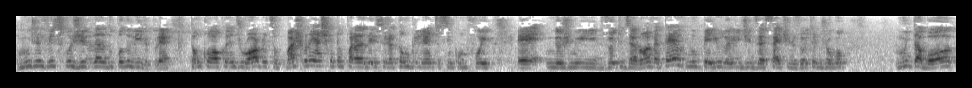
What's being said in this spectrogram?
muito difícil fugir da dupla do Liverpool, né? Então coloco o Andrew Robertson, mas que eu nem acho que a temporada dele seja tão brilhante assim como foi é, em 2018 19, até no período ali de 17 18 ele jogou muita bola,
